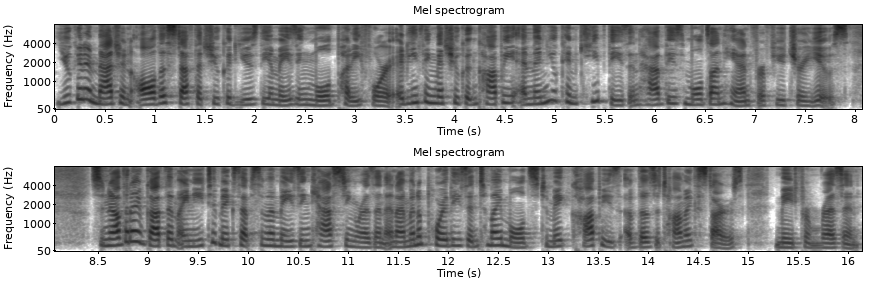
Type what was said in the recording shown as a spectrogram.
You can imagine all the stuff that you could use the amazing mold putty for, anything that you can copy, and then you can keep these and have these molds on hand for future use. So now that I've got them, I need to mix up some amazing casting resin and I'm going to pour these into my molds to make copies of those atomic stars made from resin.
